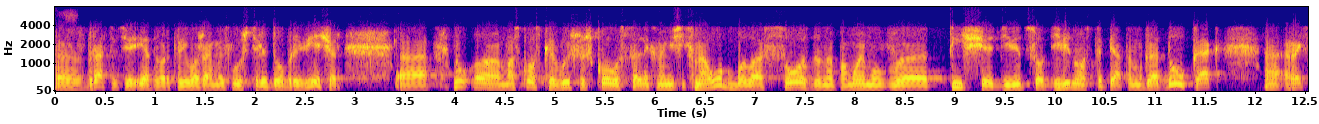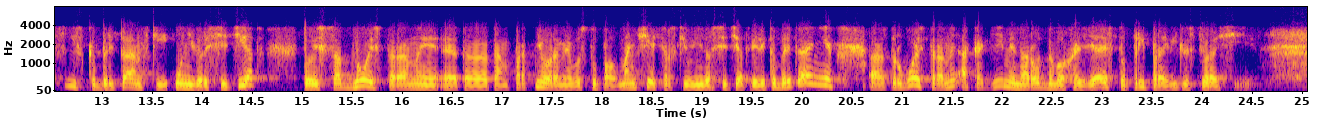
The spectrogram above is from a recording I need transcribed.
Э, здравствуйте, Эдвард и уважаемые слушатели, добрый вечер. Э, ну, э, Московская высшая школа социально-экономических наук была создана, по-моему, в 1995 году как российско-британский университет. То есть, с одной стороны, это там партнерами выступал Манчестерский университет Великобритании, а с другой стороны, Академия народного хозяйства при правительстве России.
